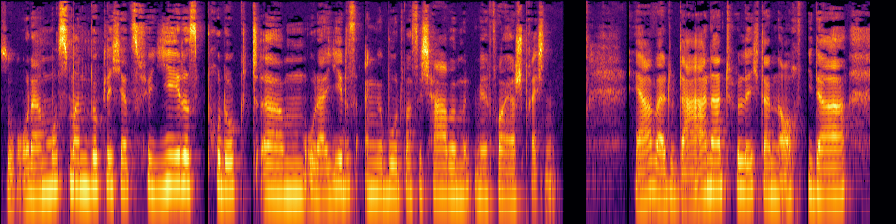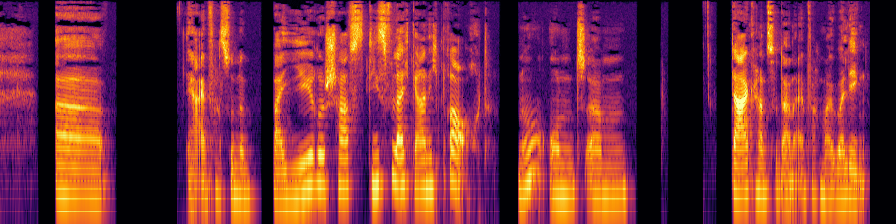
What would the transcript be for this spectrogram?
So, oder muss man wirklich jetzt für jedes Produkt ähm, oder jedes Angebot, was ich habe, mit mir vorher sprechen? Ja, weil du da natürlich dann auch wieder äh, ja einfach so eine Barriere schaffst, die es vielleicht gar nicht braucht. Ne? Und ähm, da kannst du dann einfach mal überlegen.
